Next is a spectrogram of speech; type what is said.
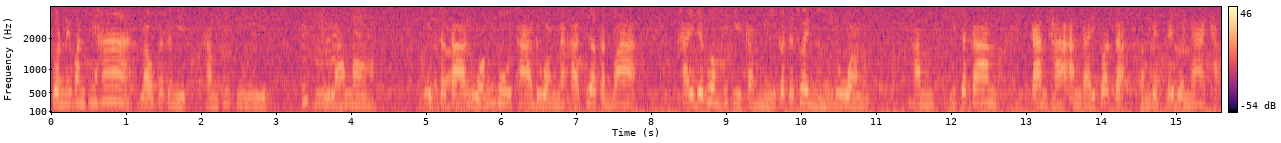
ส่วนในวันที่ 5 เราก็จะมีทำพิธีพิธีล้านนาสืบชะตาหลวงบูชาดวงนะคะ เชื่อกันว่าใครได้ร่วมพิธีกรรมนี้ก็จะช่วยหนุนดวงทำกิจการการค้าอันใดก็จะสำเร็จได้โดยง่ายค่ะ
